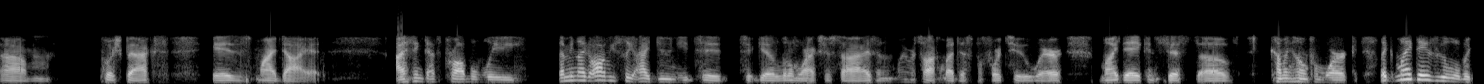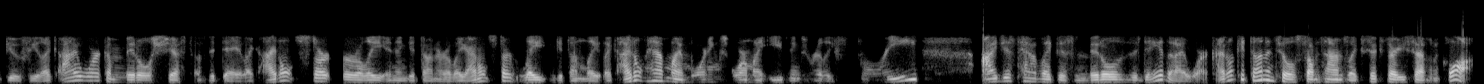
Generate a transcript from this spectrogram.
um, pushbacks is my diet. I think that's probably I mean, like obviously, I do need to to get a little more exercise, and we were talking about this before too, where my day consists of coming home from work. Like my days are a little bit goofy. Like I work a middle shift of the day. Like I don't start early and then get done early. I don't start late and get done late. Like I don't have my mornings or my evenings really free. I just have like this middle of the day that I work. I don't get done until sometimes like six thirty, seven o'clock.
